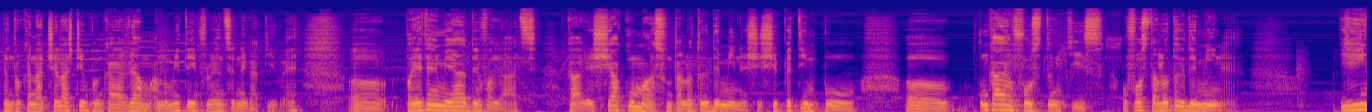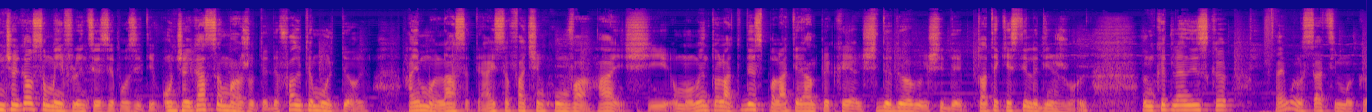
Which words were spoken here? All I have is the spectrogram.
pentru că în același timp în care aveam anumite influențe negative, uh, prietenii mei adevărați, care și acum sunt alături de mine și și pe timpul uh, în care am fost închis, au fost alături de mine, ei încercau să mă influențeze pozitiv, au încercat să mă ajute de foarte multe ori. Hai mă, lasă-te, hai să facem cumva, hai. Și în momentul ăla atât de spălat eram pe creier și de droguri și de toate chestiile din jur, încât le-am zis că hai mă, lăsați-mă, că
